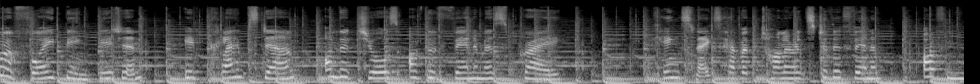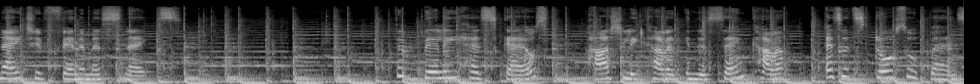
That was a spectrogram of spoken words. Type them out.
To avoid being bitten, it clamps down on the jaws of the venomous prey. King snakes have a tolerance to the venom of native venomous snakes. The belly has scales, partially coloured in the same colour as its dorsal bands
